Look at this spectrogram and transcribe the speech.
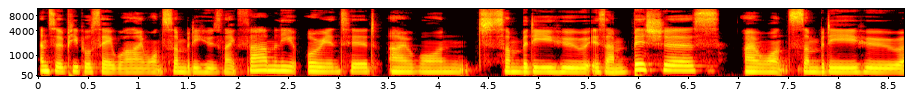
And so people say, well, I want somebody who's like family oriented. I want somebody who is ambitious. I want somebody who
